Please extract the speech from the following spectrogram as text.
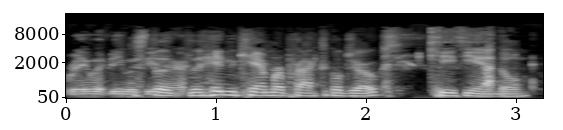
Ray Whitney would be The, there. the hidden camera practical jokes. Keith Yandle.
